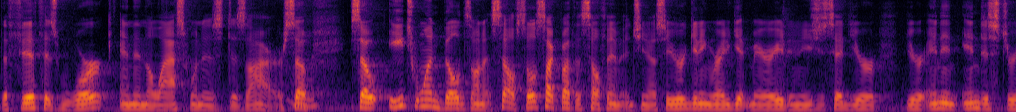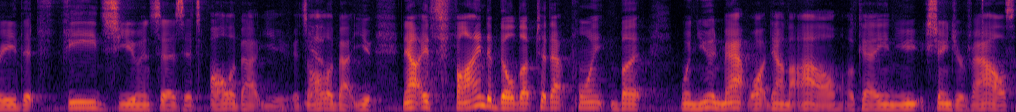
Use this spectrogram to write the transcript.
The fifth is work, and then the last one is desire. So, so each one builds on itself. So let's talk about the self-image. You know, so you're getting ready to get married, and as you said, you're you're in an industry that feeds you and says it's all about you. It's all about you. Now, it's fine to build up to that point, but when you and Matt walk down the aisle, okay, and you exchange your vows.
